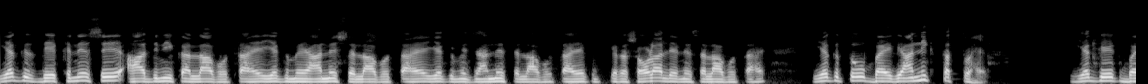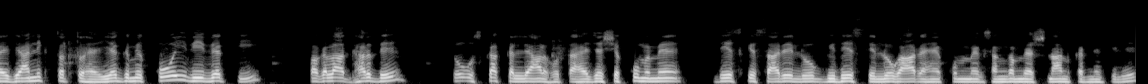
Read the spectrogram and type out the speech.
यज्ञ देखने से आदमी का लाभ होता है, यज्ञ में आने से लाभ होता है, यज्ञ में जाने से लाभ होता है, यज्ञ के रसौड़ा लेने से लाभ होता है। यज्ञ तो वैज्ञानिक तत्व है। यज्ञ एक वैज्ञानिक तत्व है। यज्ञ में कोई भी व्यक्ति पगला धर दे तो उसका कल्याण होता है। जैसे कुंभ में देश के सारे लोग, विदेश से लोग आ रहे हैं कुंभ में, संगम में स्नान करने के लिए।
